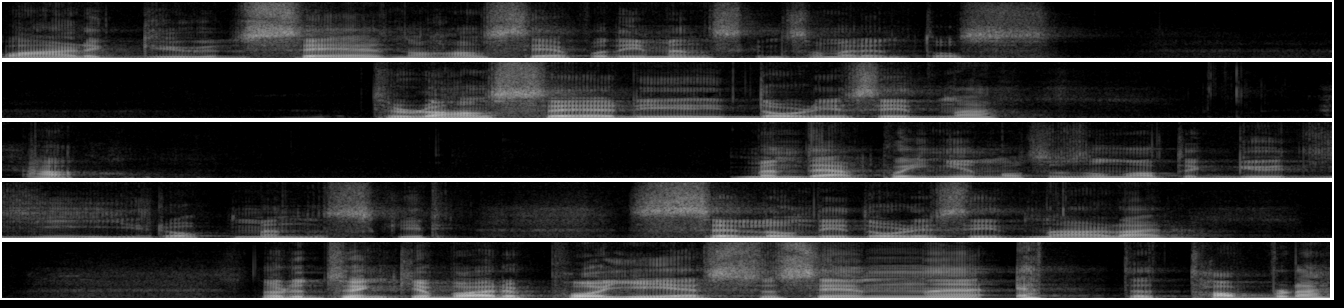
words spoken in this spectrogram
Hva er det Gud ser når han ser på de menneskene som er rundt oss? Tror du han ser de dårlige sidene? Ja. Men det er på ingen måte sånn at Gud gir opp mennesker selv om de dårlige sidene er der. Når du tenker bare på Jesus sin ettertavle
